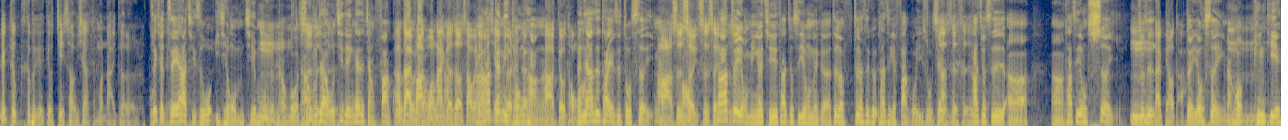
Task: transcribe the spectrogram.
那可可不可以给我介绍一下怎么哪一个？这个 JR 其实我以前我们节目有聊过他，我们在我记得应该是讲法国，在法国那个时候稍微聊一下。他跟你同行啊，跟我同行，人家是他也是做摄影啊，是摄影师，摄影师。他最有名的其实他就是用那个这个这个是个他是一个法国艺术家，是是是，他就是呃。啊，他是用摄影，就是来表达，对，用摄影，然后拼贴，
